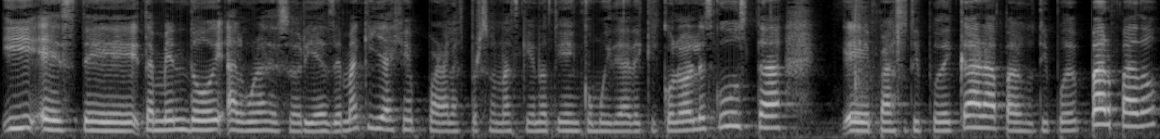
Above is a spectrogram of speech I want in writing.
Y este también doy algunas asesorías de maquillaje para las personas que no tienen como idea de qué color les gusta, eh, para su tipo de cara, para su tipo de párpado.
